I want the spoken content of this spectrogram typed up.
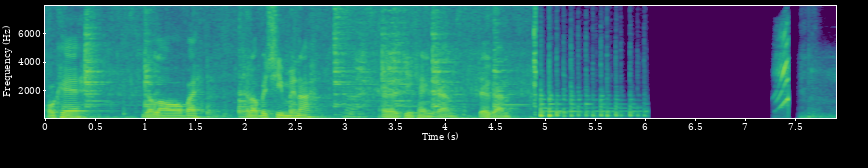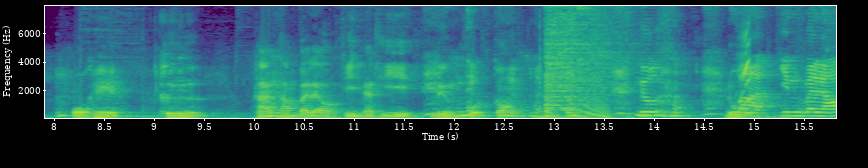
โอเคเดี๋ยวเราไปเดี๋ยวเราไปชิมเลยนะเออกินแข่งกันเจอกัน โอเค คือถ่ายทำไปแล้วกี่นาที ลืมกดกล้อง ดูค่ะดู ปาดกินไปแล้ว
